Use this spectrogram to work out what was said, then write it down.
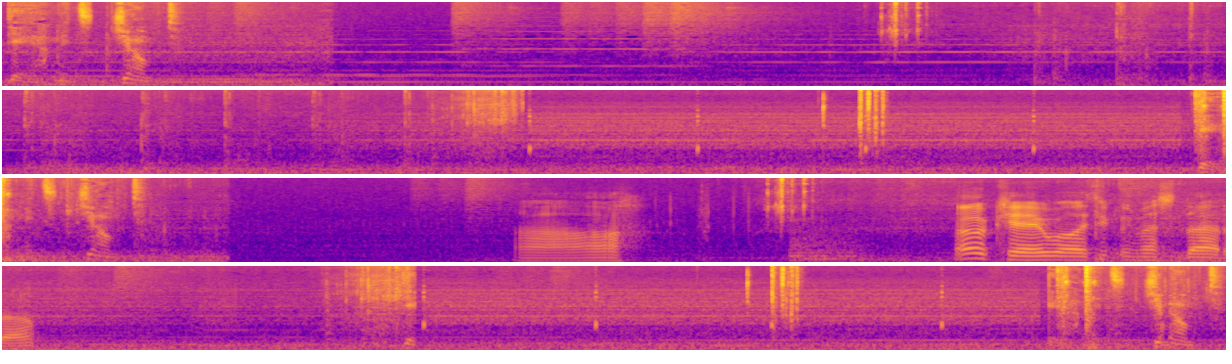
Damn, it's jumped. Damn, it's jumped. ah okay well i think we messed that up Damn, it's jumped.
